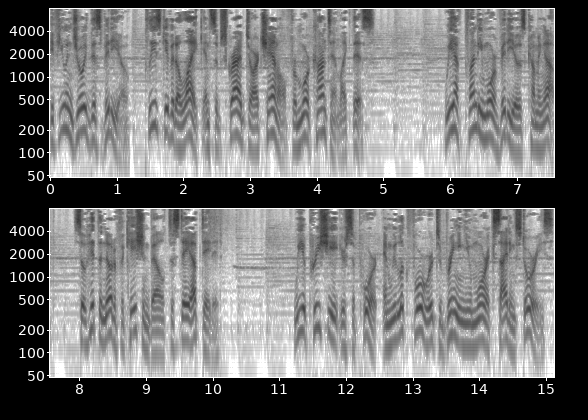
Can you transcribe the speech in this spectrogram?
If you enjoyed this video, please give it a like and subscribe to our channel for more content like this. We have plenty more videos coming up, so hit the notification bell to stay updated. We appreciate your support and we look forward to bringing you more exciting stories.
